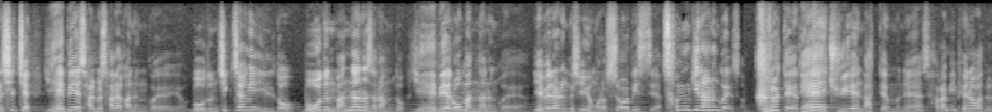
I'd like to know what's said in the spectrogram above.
실제 예배의 삶을 살아가는 거예요. 모든 직장의 일도 모든 만나는 사람도 예배로 만나는 거예요. 예배라는 것이 영어로 서비스예요. 섬기라는 거예요 그럴 때 내 주위에 나 때문에 사람이 변화받을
